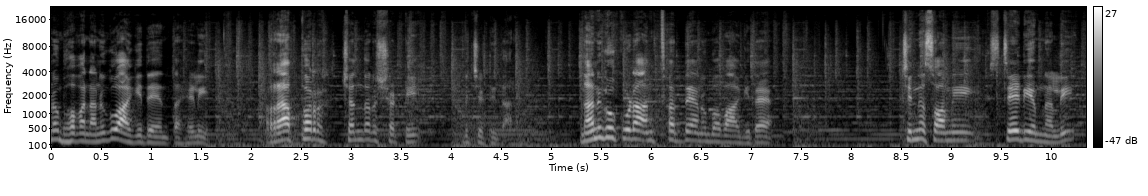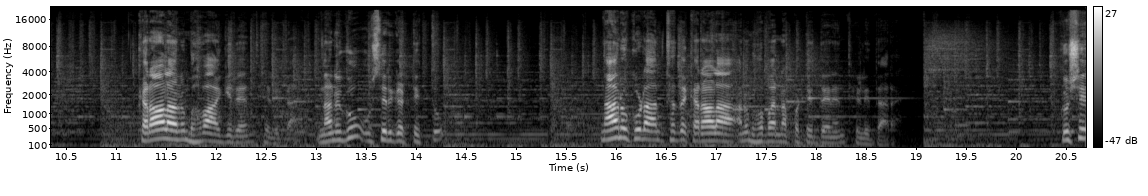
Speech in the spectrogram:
ಅನುಭವ ನನಗೂ ಆಗಿದೆ ಅಂತ ಹೇಳಿ ರ್ಯಾಪರ್ ಚಂದನ್ ಶೆಟ್ಟಿ ಬಿಚ್ಚಿಟ್ಟಿದ್ದಾರೆ. ನನಗೂ ಕೂಡ ಅಂಥದ್ದೇ ಅನುಭವ ಆಗಿದೆ. ಚಿನ್ನಸ್ವಾಮಿ ಸ್ಟೇಡಿಯಂನಲ್ಲಿ ಕರಾಳ ಅನುಭವ ಆಗಿದೆ ಅಂತ ಹೇಳಿದ್ದಾರೆ ನನಗೂ ಉಸಿರುಗಟ್ಟಿತ್ತು. ನಾನು ಕೂಡ ಅಂಥದ್ದು ಕರಾಳ ಅನುಭವವನ್ನು ಪಟ್ಟಿದ್ದೇನೆ ಅಂತ ಹೇಳಿದ್ದಾರೆ. ಖುಷಿ,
